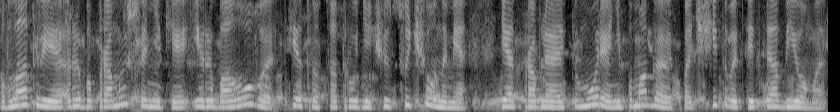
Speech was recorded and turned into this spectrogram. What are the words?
В Латвии рыбопромышленники и рыболовы тесно сотрудничают с учеными, и, отправляясь в море, они помогают подсчитывать эти объемы.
